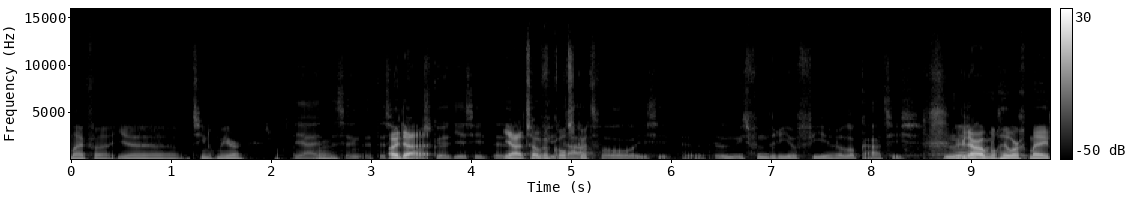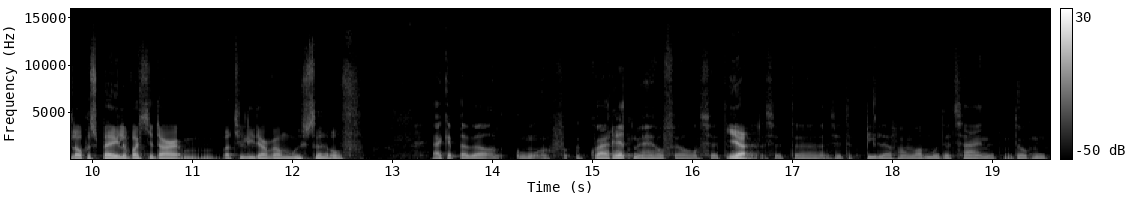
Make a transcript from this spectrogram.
Even. Je, wat zie je nog meer? Ja, het is een, het is Oh, een de- crosscut. Je ziet eh, ja, het is ook een crosscut. Je ziet eh, iets van drie of vier locaties. Heb je daar ook nog heel erg mee lopen spelen wat, je daar, wat jullie daar wel moesten? Of? Ja, ik heb daar wel qua ritme heel veel zitten, Ja. zitten, zitten pielen van wat moet het zijn. Het moet ook niet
